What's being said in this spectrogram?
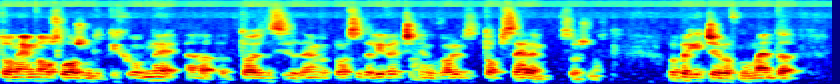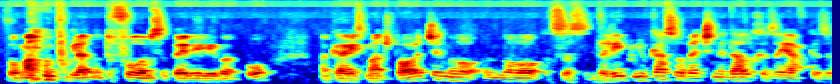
то не е много сложно да ти хрумне, т.е. да си зададем въпроса дали вече не говорим за топ 7 всъщност. Въпреки, че в момента формално погледнато Фулъм са преди Ливърпул, макар и с матч повече, но, но с дали Нюкасъл вече не дадоха заявка за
